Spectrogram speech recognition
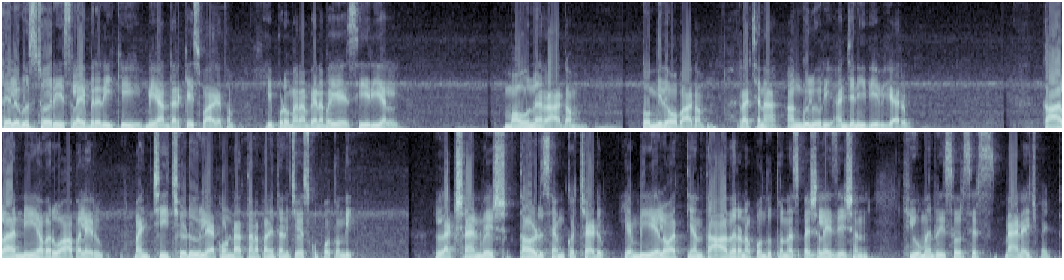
తెలుగు స్టోరీస్ లైబ్రరీకి మీ అందరికీ స్వాగతం. ఇప్పుడు మనం వినబోయే సీరియల్ మౌన రాగం తొమ్మిదవ భాగం రచన అంగులూరి అంజనీదేవి గారు. కాలాన్ని ఎవరు ఆపలేరు. మంచి చెడు లేకుండా తన పని తను చేసుకుపోతుంది. లక్షాన్వేష్ థర్డ్ సెమ్కొచ్చాడు. ఎంబీఏలో అత్యంత ఆదరణ పొందుతున్న స్పెషలైజేషన్ హ్యూమన్ రిసోర్సెస్ మేనేజ్మెంట్.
